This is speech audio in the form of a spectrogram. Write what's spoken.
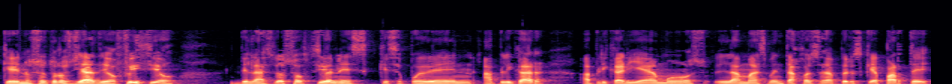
que nosotros ya de oficio, de las dos opciones que se pueden aplicar, aplicaríamos la más ventajosa, pero es que aparte,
